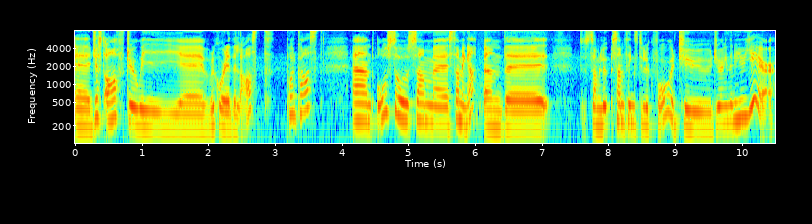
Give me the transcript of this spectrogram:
uh, just after we uh, recorded the last podcast, and also some uh, summing up and uh, some some things to look forward to during the new year.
